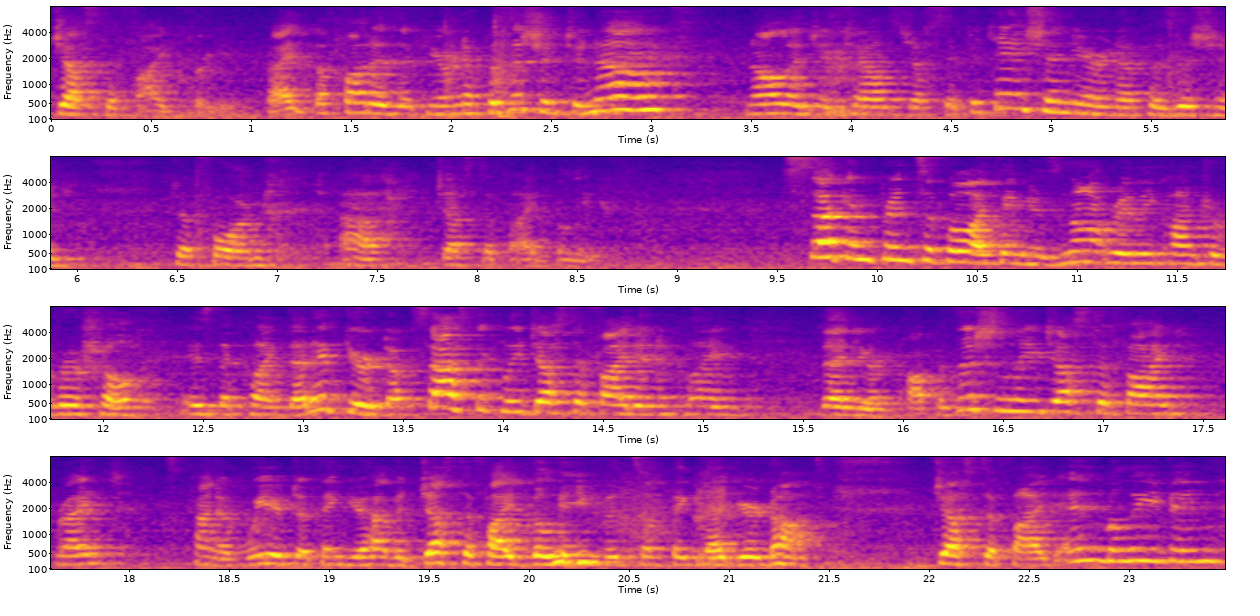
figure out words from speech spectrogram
justified for you, right? The thought is if you're in a position to know, knowledge entails justification, you're in a position to form uh, justified belief. Second principle, I think, is not really controversial, is the claim that if you're doxastically justified in a claim, then you're propositionally justified, right? It's kind of weird to think you have a justified belief in something that you're not justified in believing.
